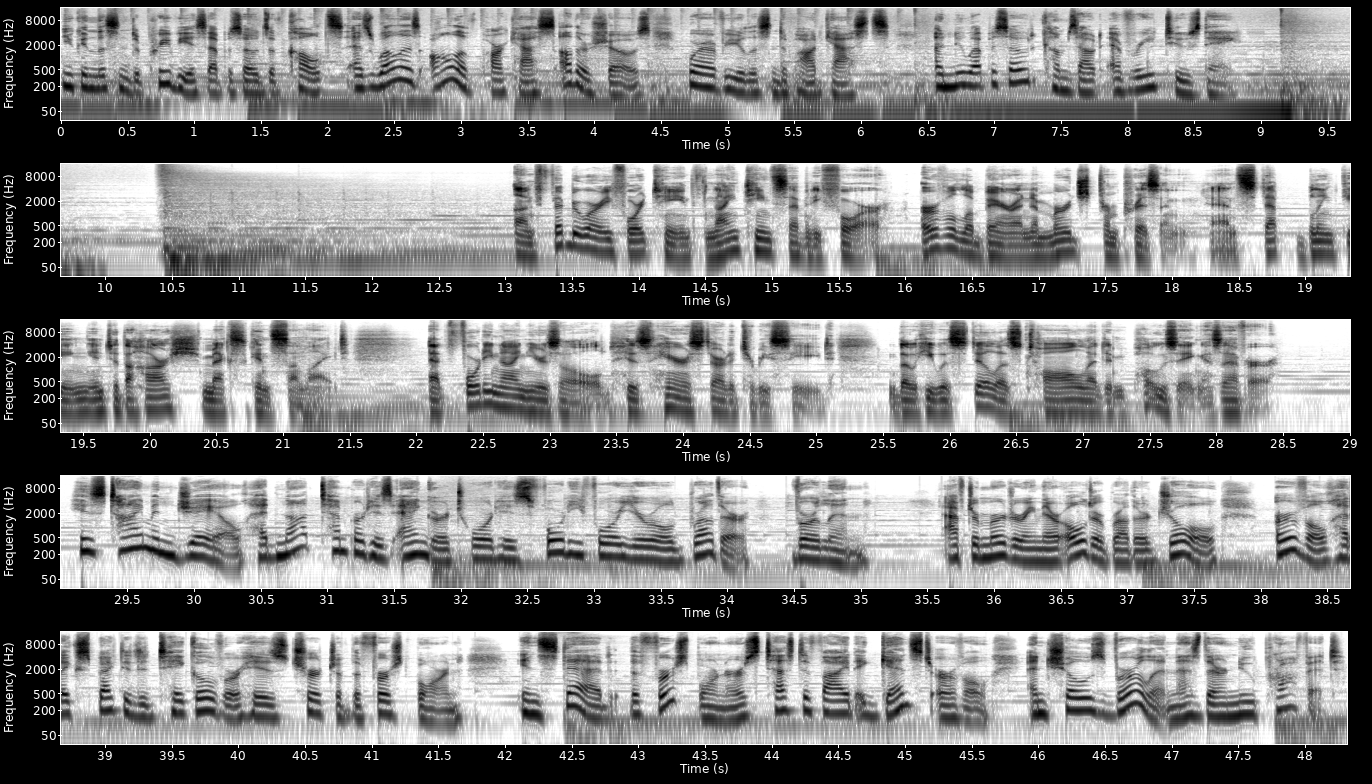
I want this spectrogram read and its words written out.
You can listen to previous episodes of Cults as well as all of Parcast's other shows wherever you listen to podcasts. A new episode comes out every Tuesday. On February 14, 1974, Ervil LeBaron emerged from prison and stepped blinking into the harsh Mexican sunlight. At 49 years old, his hair started to recede, though he was still as tall and imposing as ever. His time in jail had not tempered his anger toward his 44 year old brother, Verlin. After murdering their older brother, Joel, Ervil had expected to take over his Church of the Firstborn. Instead, the Firstborners testified against Ervil and chose Verlin as their new prophet.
